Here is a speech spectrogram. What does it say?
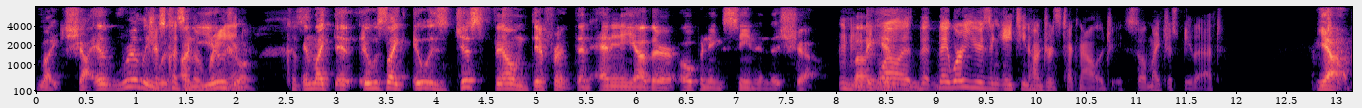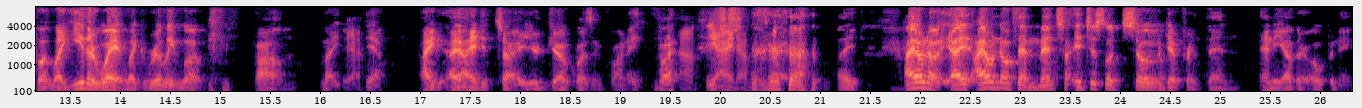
like shot. It really just was because of the unusual. And like it, it was like it was just filmed different than any other opening scene in this show. Mhm. like, well, it- they were using 1800s technology, so it might just be that. Yeah, but like either way, like really looked um like Yeah. yeah. I, I I did sorry, your joke wasn't funny, but Uh, yeah, I know. like I don't know. I, I don't know if that meant so, it just looked so different than any other opening.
